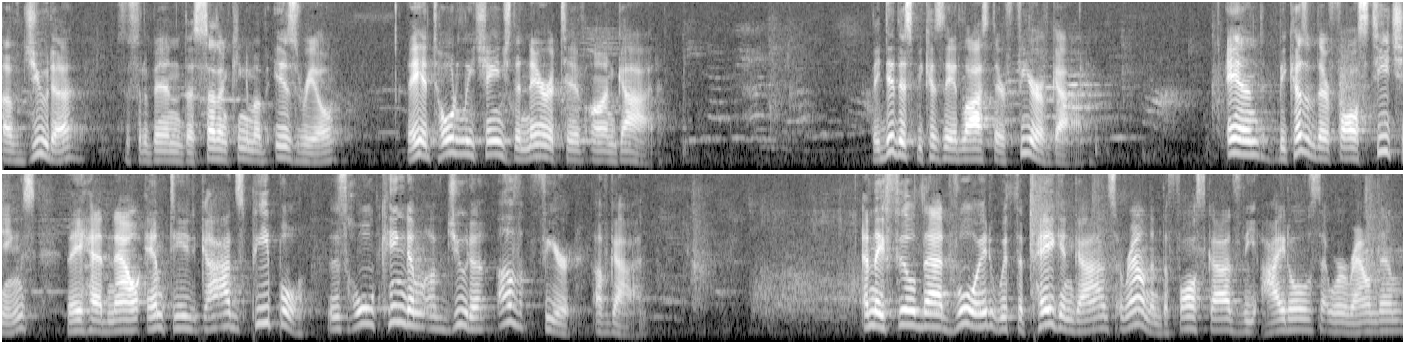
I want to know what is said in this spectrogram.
of Judah, this would have been the southern kingdom of Israel, they had totally changed the narrative on God. They did this because they had lost their fear of God. And because of their false teachings, they had now emptied God's people, this whole kingdom of Judah, of fear of God. And they filled that void with the pagan gods around them, the false gods, the idols that were around them.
